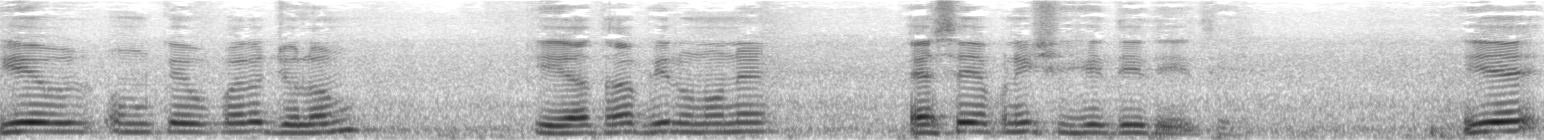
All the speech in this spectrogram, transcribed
ये उनके ऊपर जुल्म किया था, फिर उन्होंने ऐसे अपनी शहीदी दी थी। ये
